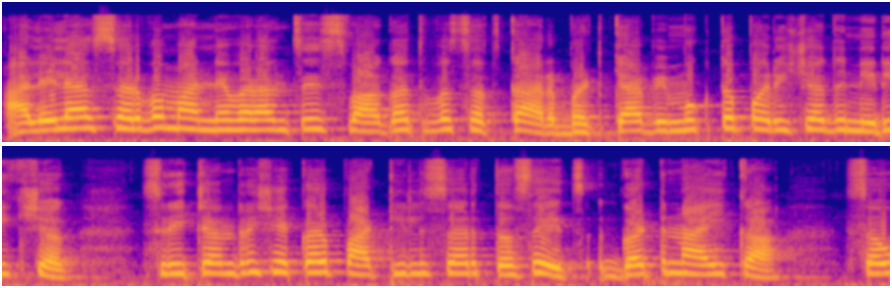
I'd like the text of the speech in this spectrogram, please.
आलेल्या सर्व मान्यवरांचे स्वागत व सत्कार भटक्या विमुक्त परिषद निरीक्षक श्री चंद्रशेखर पाटील सर तसेच गटनायिका सौ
